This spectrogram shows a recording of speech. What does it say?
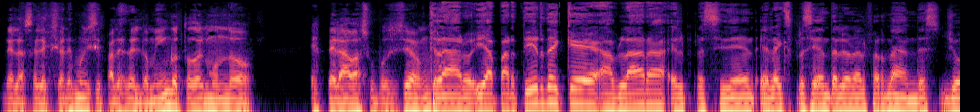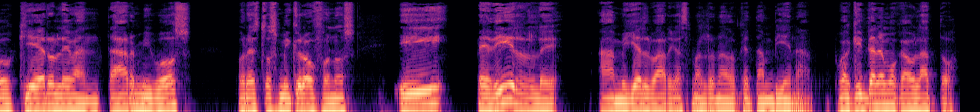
de las elecciones municipales del domingo. Todo el mundo esperaba su posición. Claro, y a partir de que hablara el presidente, el expresidente Leonel Fernández, yo quiero levantar mi voz por estos micrófonos y pedirle a Miguel Vargas Maldonado que también hable. Porque aquí tenemos que hablar todo.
